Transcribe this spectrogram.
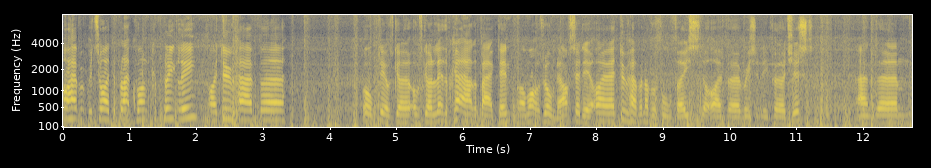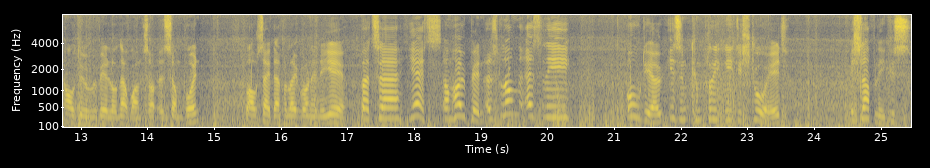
I haven't retired the black one completely. I do have uh, Oh dear, I was, going, I was going to let the cat out of the bag then. I might as well now, I've said it. I do have another full face that I've uh, recently purchased. And um, I'll do a reveal on that one at some point but I'll save that for later on in the year. But uh, yes, I'm hoping as long as the audio isn't completely destroyed, it's lovely because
